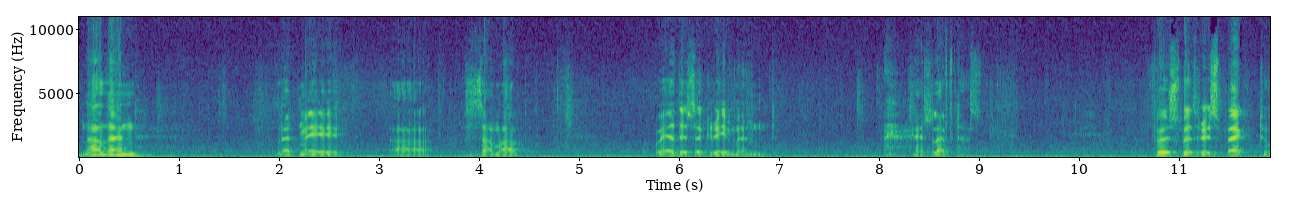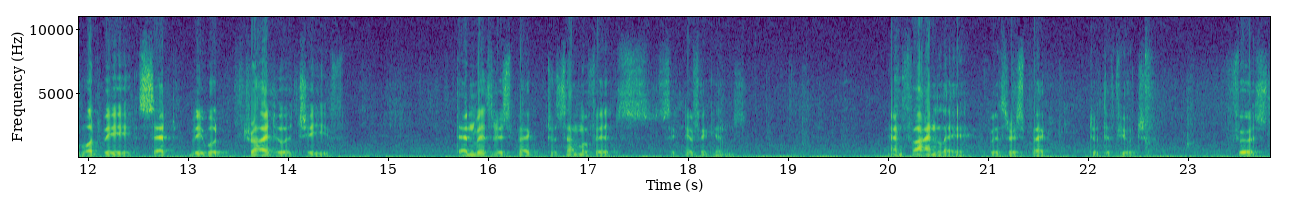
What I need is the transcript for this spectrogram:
Now then, let me uh, sum up where this agreement has left us. First, with respect to what we said we would try to achieve, then, with respect to some of its significance, and finally, with respect to the future. First,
